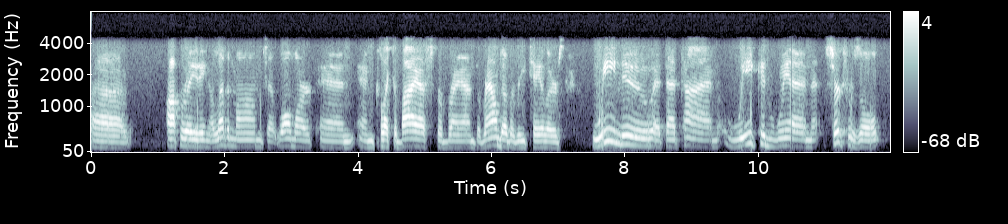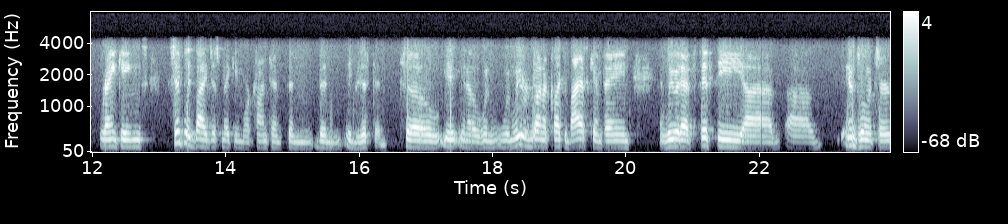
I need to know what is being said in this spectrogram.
uh, operating 11 moms at Walmart and and Collective Bias for brands around other retailers, we knew at that time we could win search result rankings simply by just making more content than than existed. So you, you know when when we would run a collective bias campaign and we would have 50 uh, uh, influencers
